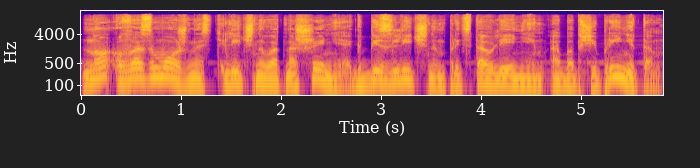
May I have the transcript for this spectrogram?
Но возможность личного отношения к безличным представлениям об общепринятом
